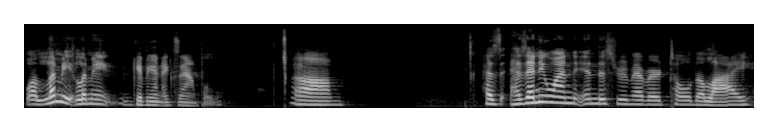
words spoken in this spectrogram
well, let me, let me give you an example. Um, has, has anyone in this room ever told a lie?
